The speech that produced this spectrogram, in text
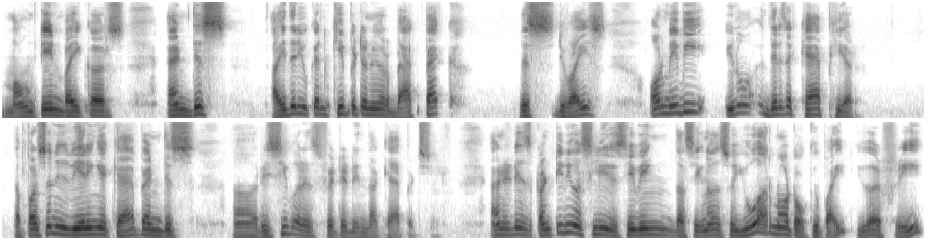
mountain bikers and this either you can keep it in your backpack this device or maybe you know there is a cap here. The person is wearing a cap and this uh, receiver is fitted in the cap itself and it is continuously receiving the signal. So, you are not occupied, you are free,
